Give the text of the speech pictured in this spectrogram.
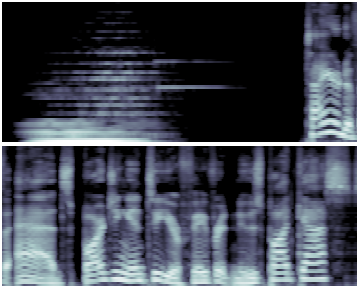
Tired of ads barging into your favorite news podcasts?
